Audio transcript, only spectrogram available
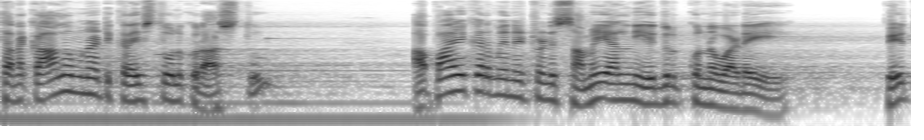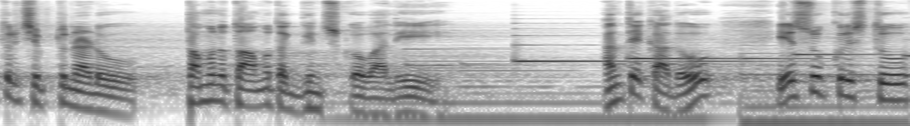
తన కాలం నాటి క్రైస్తవులకు రాస్తూ అపాయకరమైనటువంటి సమయాల్ని ఎదుర్కొన్నవాడై పేతురు చెప్తున్నాడు తమను తాము తగ్గించుకోవాలి. అంతేకాదు యేసుక్రీస్తు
